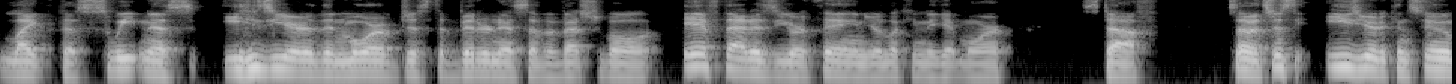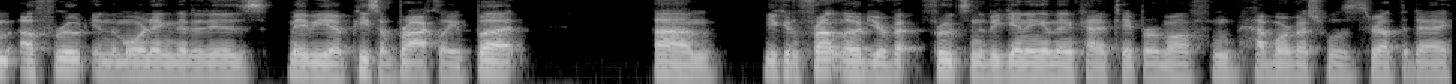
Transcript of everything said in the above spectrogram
like the sweetness easier than more of just the bitterness of a vegetable, if that is your thing and you're looking to get more stuff. So it's just easier to consume a fruit in the morning than it is maybe a piece of broccoli, but um, you can front load your fruits in the beginning and then kind of taper them off and have more vegetables throughout the day.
